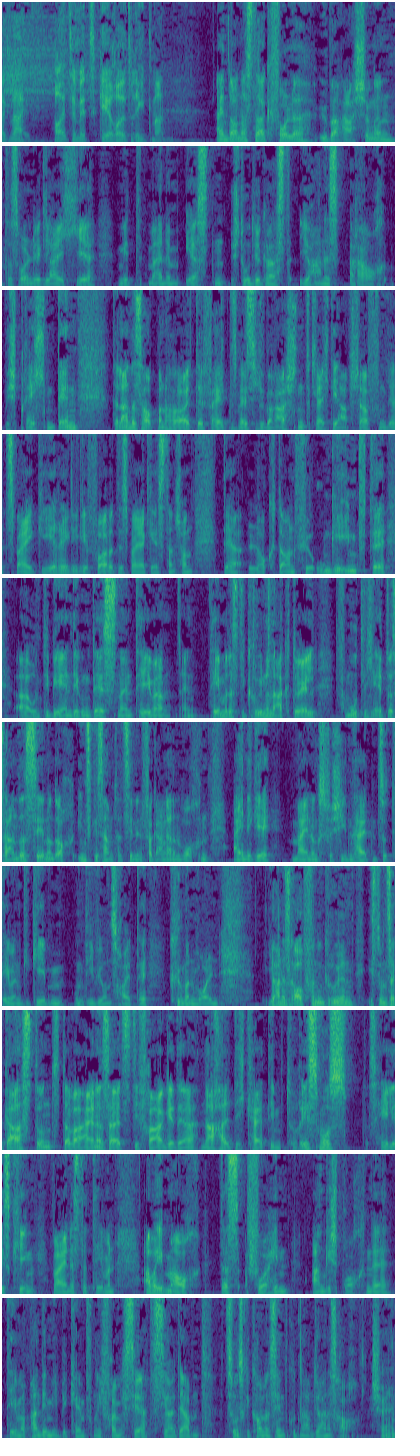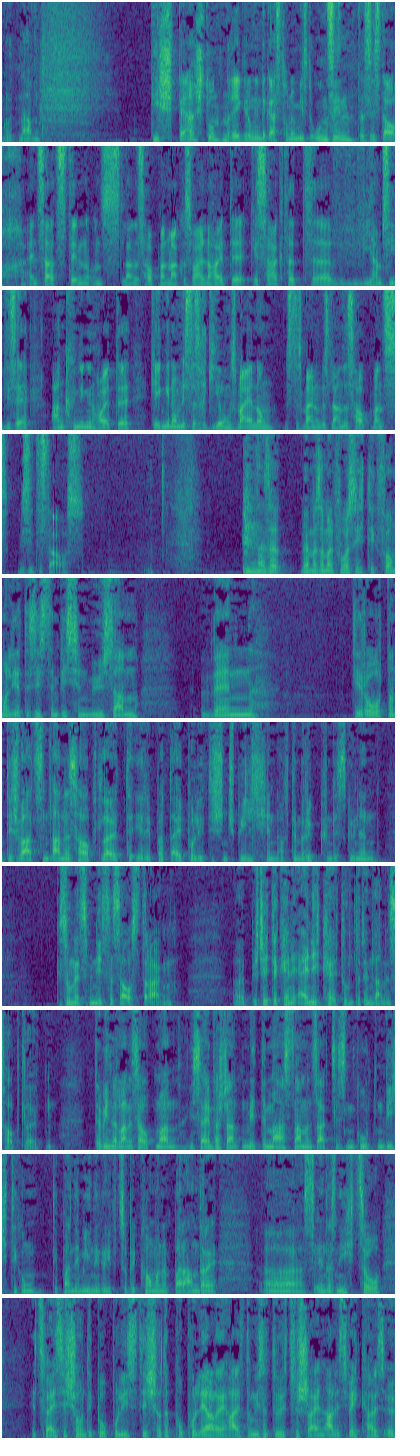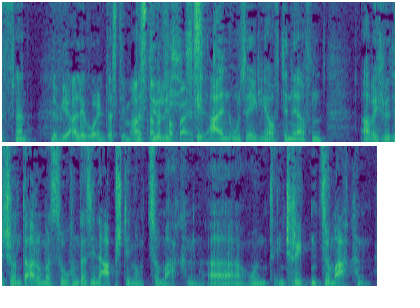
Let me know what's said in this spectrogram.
Vorarlberg Live. Heute mit Gerold Riedmann. Ein Donnerstag voller Überraschungen. Das wollen wir gleich hier mit meinem ersten Studiogast Johannes Rauch besprechen. Denn der Landeshauptmann hat heute verhältnismäßig überraschend gleich die Abschaffung der 2G-Regel gefordert. Es war ja gestern schon der Lockdown für Ungeimpfte äh, und die Beendigung dessen ein Thema. Ein Thema, das die Grünen aktuell vermutlich etwas anders sehen und auch insgesamt hat es in den vergangenen Wochen einige Meinungsverschiedenheiten zu Themen gegeben, um die wir uns heute kümmern wollen. Johannes Rauch von den Grünen ist unser Gast und da war einerseits die Frage der Nachhaltigkeit im Tourismus. Das Helis King war eines der Themen, aber eben auch das vorhin angesprochene Thema Pandemiebekämpfung. Ich freue mich sehr, dass Sie heute Abend zu uns gekommen sind. Guten Abend, Johannes Rauch. Schönen guten Abend. Die Sperrstundenregelung in der Gastronomie ist Unsinn. Das ist auch ein Satz, den uns Landeshauptmann Markus Wallner heute gesagt hat. Äh, wie haben Sie diese Ankündigung heute gegengenommen? Ist das Regierungsmeinung? Ist das Meinung des Landeshauptmanns? Wie sieht es da aus? Also, wenn man es einmal vorsichtig formuliert, es ist ein bisschen mühsam, wenn die roten und die schwarzen Landeshauptleute ihre parteipolitischen Spielchen auf dem Rücken des grünen Gesundheitsministers austragen. Äh, besteht ja keine Einigkeit unter den Landeshauptleuten. Der Wiener Landeshauptmann ist einverstanden mit den Maßnahmen, sagt, sie sind gut und wichtig, um die Pandemie in den Griff zu bekommen. Ein paar andere äh, sehen das nicht so. Jetzt weiß ich schon, die populistische oder populärere Haltung ist natürlich zu schreien, alles weg, alles öffnen. Ja, wir alle wollen, dass die Maßnahmen natürlich, vorbei sind. Es geht allen unsäglich auf die Nerven. Aber ich würde schon darum ersuchen, das in Abstimmung zu machen äh, und in Schritten zu machen.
